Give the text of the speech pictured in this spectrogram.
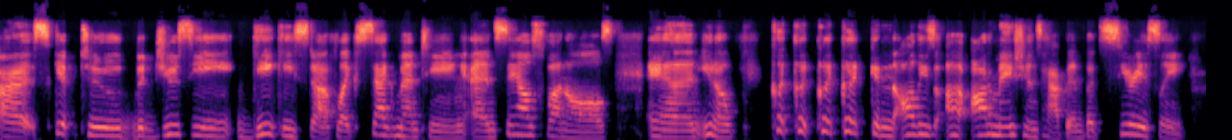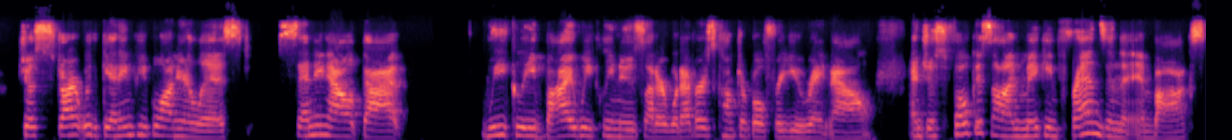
uh, skip to the juicy, geeky stuff like segmenting and sales funnels and, you know, click, click, click, click, and all these uh, automations happen. But seriously, just start with getting people on your list, sending out that weekly, bi weekly newsletter, whatever is comfortable for you right now, and just focus on making friends in the inbox,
